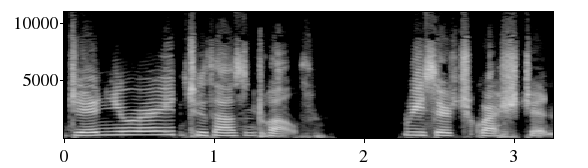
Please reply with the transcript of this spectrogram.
January 2012. Research question.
